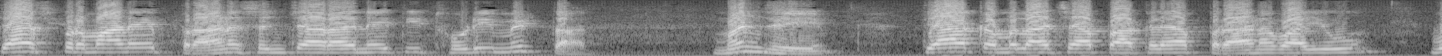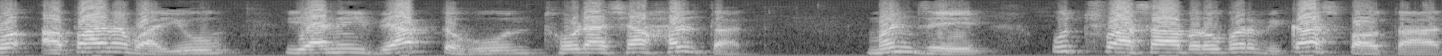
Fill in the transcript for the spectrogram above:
त्याचप्रमाणे प्राणसंचाराने ती थोडी मिटतात. म्हणजे त्या कमलाच्या पाकळ्या प्राणवायू व अपानवायू यांनी व्याप्त होऊन थोड्याशा हलतात. म्हणजे उच्छ्वासाबरोबर विकास पावतात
